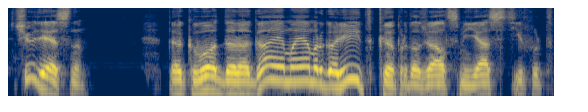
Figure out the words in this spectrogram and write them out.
Чудесно. Так вот, дорогая моя Маргаритка, продолжал смеясь Стирфорд.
